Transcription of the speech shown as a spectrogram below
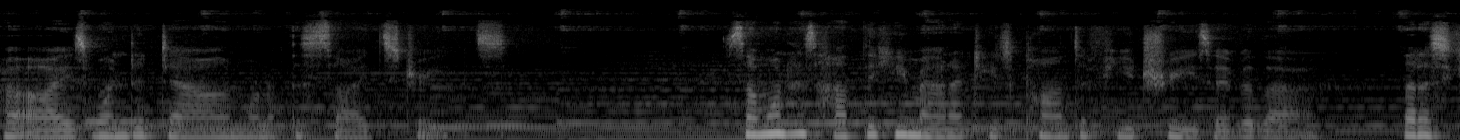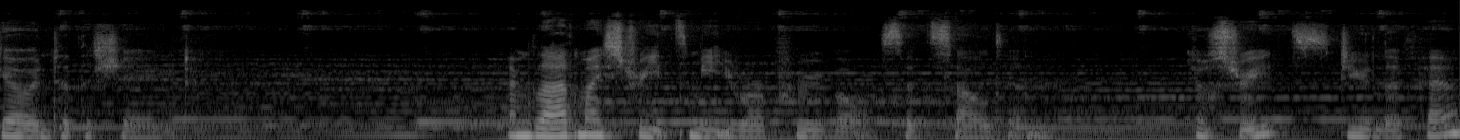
Her eyes wandered down one of the side streets. Someone has had the humanity to plant a few trees over there. Let us go into the shade. I'm glad my streets meet your approval, said Selden. Your streets? Do you live here?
